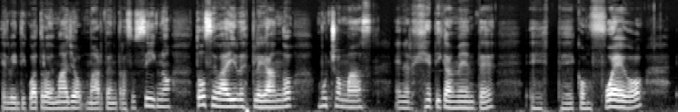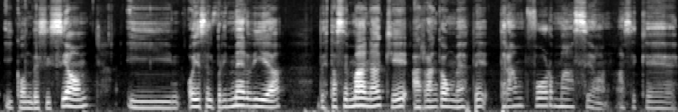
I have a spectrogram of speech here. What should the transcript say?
el 24 de mayo Marte entra a su signo, todo se va a ir desplegando mucho más energéticamente este, con fuego y con decisión. Y hoy es el primer día de esta semana que arranca un mes de transformación. Así que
